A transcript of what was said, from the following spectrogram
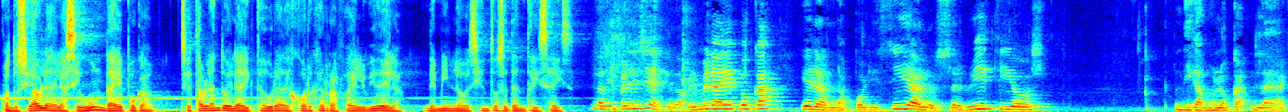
Cuando se habla de la segunda época, se está hablando de la dictadura de Jorge Rafael Videla, de 1976. La diferencia es que la primera época eran las policías, los servicios, digamos, los, la,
